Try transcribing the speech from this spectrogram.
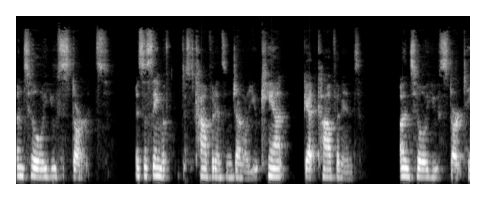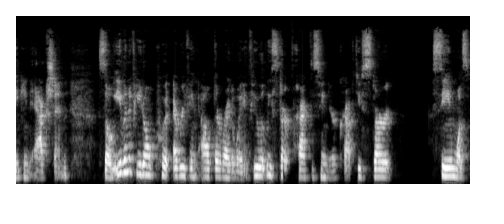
until you start. It's the same with just confidence in general. You can't get confident until you start taking action. So even if you don't put everything out there right away, if you at least start practicing your craft, you start seeing what's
